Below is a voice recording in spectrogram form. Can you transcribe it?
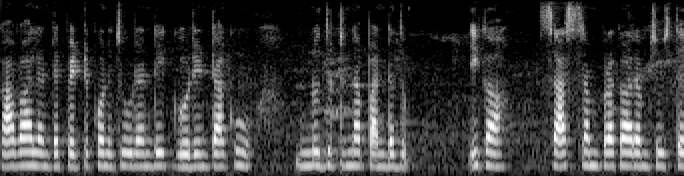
కావాలంటే పెట్టుకొని చూడండి గోరింటాకు నుదుటిన పండదు. ఇక శాస్త్రం ప్రకారం చూస్తే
